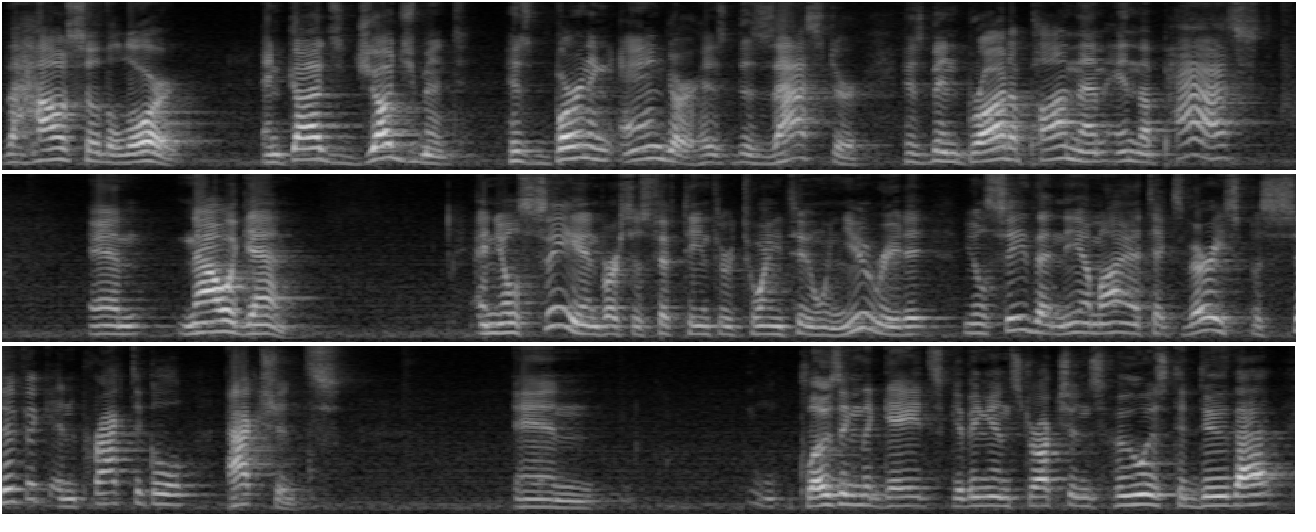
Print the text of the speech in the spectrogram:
the house of the Lord. And God's judgment, his burning anger, his disaster has been brought upon them in the past and now again. And you'll see in verses 15 through 22, when you read it, you'll see that Nehemiah takes very specific and practical actions in closing the gates, giving instructions who is to do that,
